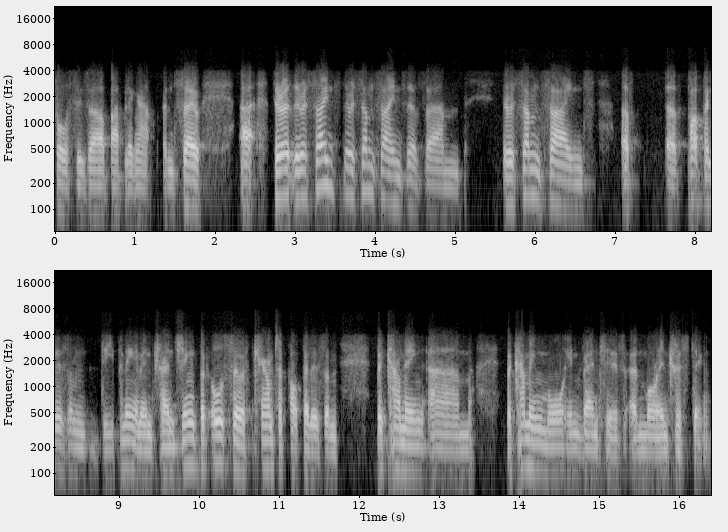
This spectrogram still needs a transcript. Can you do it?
forces are bubbling up, and so uh, there are there are signs there are some signs of um, there are some signs of of populism deepening and entrenching, but also of counter populism becoming um, becoming more inventive and more interesting.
